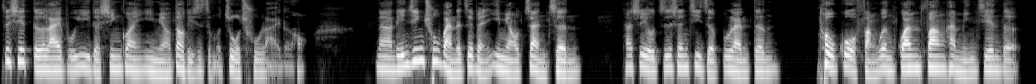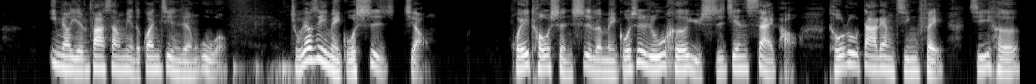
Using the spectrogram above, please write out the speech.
这些得来不易的新冠疫苗到底是怎么做出来的？哦，那联经出版的这本《疫苗战争》，它是由资深记者布兰登透过访问官方和民间的疫苗研发上面的关键人物哦，主要是以美国视角回头审视了美国是如何与时间赛跑，投入大量经费。集合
